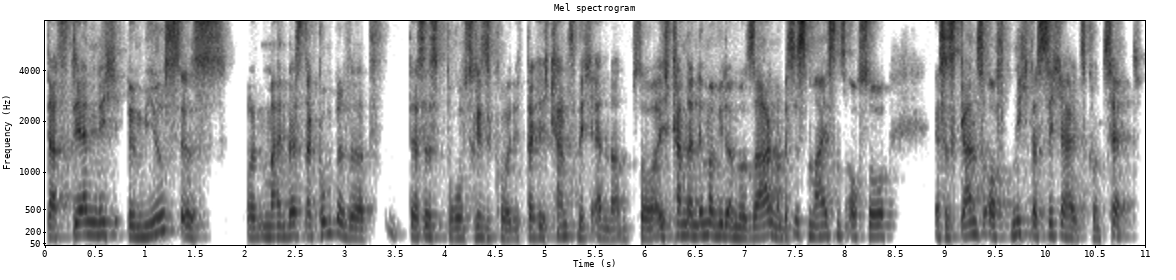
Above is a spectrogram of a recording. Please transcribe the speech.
dass der nicht amused ist und mein bester Kumpel wird, das ist Berufsrisiko. Ich, ich kann es nicht ändern. So, ich kann dann immer wieder nur sagen, und es ist meistens auch so, es ist ganz oft nicht das Sicherheitskonzept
